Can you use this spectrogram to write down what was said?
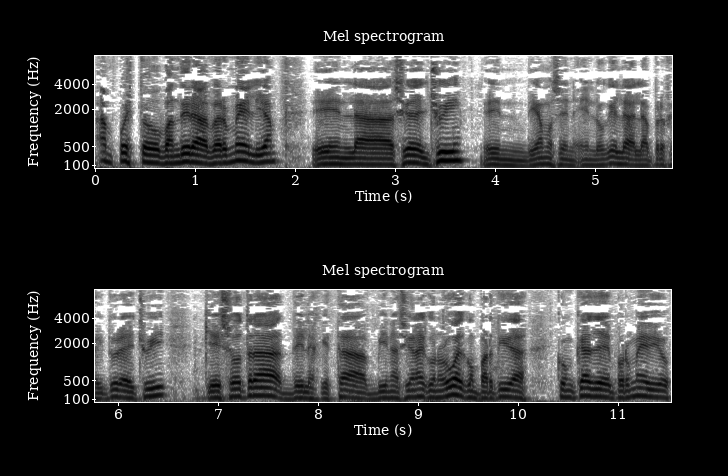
han puesto bandera vermelha en la ciudad del Chuy, en, digamos en, lo que es la, prefectura de Chuy, que es otra de las que está binacional con Uruguay, compartida con calle de por medio.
